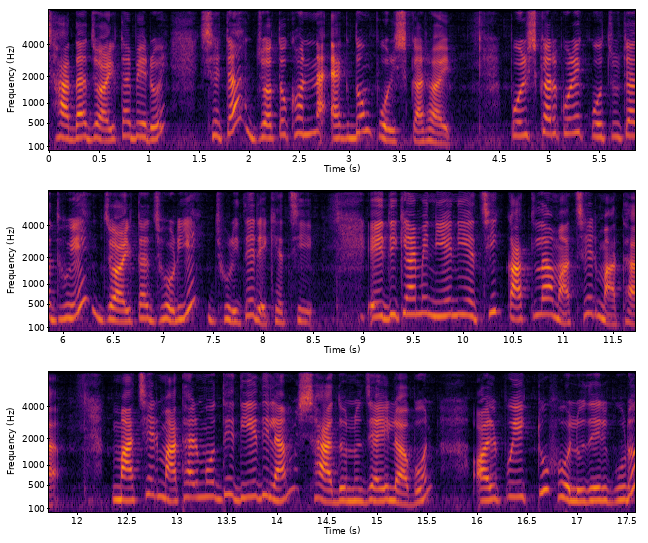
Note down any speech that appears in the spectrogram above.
সাদা জলটা বেরোয়, সেটা যতক্ষণ না একদম পরিষ্কার হয়। পরিষ্কার করে কচুটা ধুয়ে জলটা ঝরিয়ে ঝুড়িতে রেখেছি। এইদিকে আমি নিয়ে নিয়েছি কাতলা মাছের মাথা। মাছের মাথার মধ্যে দিয়ে দিলাম স্বাদ অনুযায়ী লবণ, অল্প একটু হলুদের গুঁড়ো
